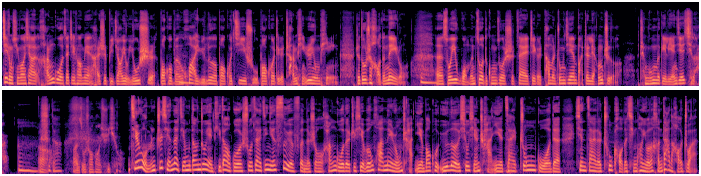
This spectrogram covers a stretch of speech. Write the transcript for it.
这种情况下，韩国在这方面还是比较有优势，包括文化娱乐、包括技术、包括这个产品日用品，这都是好的内容。嗯，呃，所以我们做的工作是在这个他们中间把这两者成功的给连接起来。嗯，是的，满足双方需求。其实我们之前在节目当中也提到过，说在今年四月份的时候，韩国的这些文化内容产业，包括娱乐休闲产业，在中国的现在的出口的情况有了很大的好转。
